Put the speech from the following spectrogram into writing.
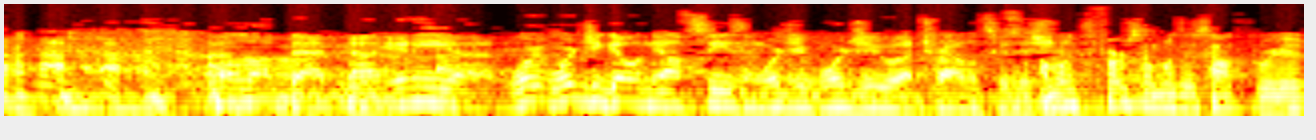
I love that. Uh, any? Uh, where, would you go in the off season? Where'd you Where'd you uh, travel to this year? I went first. I went to South Korea.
